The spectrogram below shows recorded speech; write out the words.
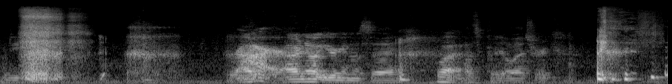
What do you think? Rawr. I know what you're gonna say. What? That's pretty electric.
